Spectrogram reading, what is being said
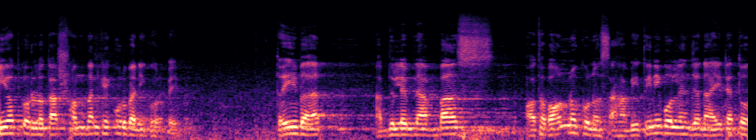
নিয়ত করল তার সন্তানকে কুরবানি করবে। তো এইবার আবদুল্লা ইবনে আব্বাস অথবা অন্য কোনো সাহাবি, তিনি বললেন যে না, এটা তো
